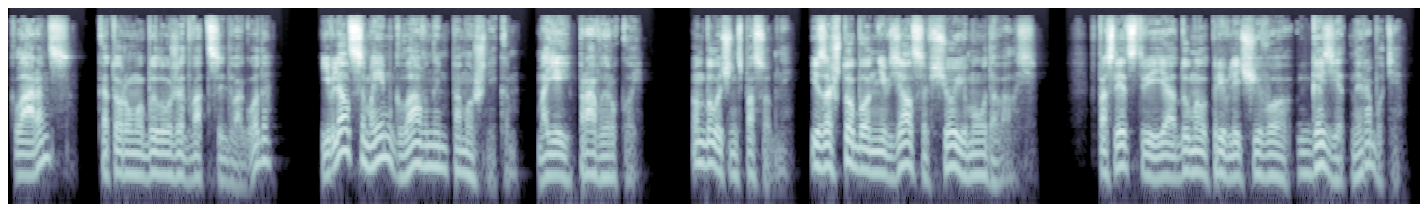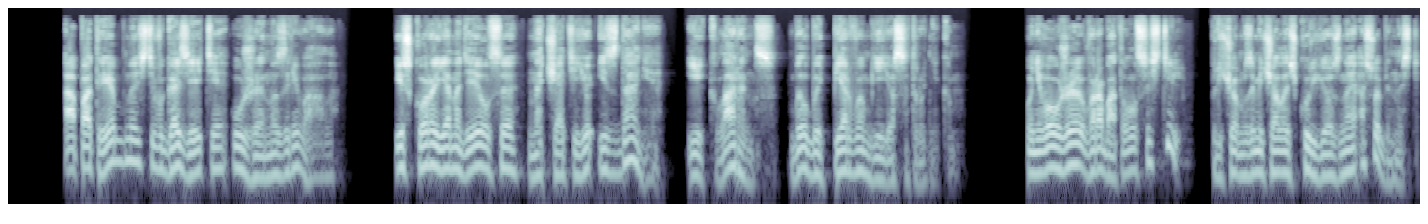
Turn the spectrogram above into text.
Кларенс, которому было уже 22 года, являлся моим главным помощником, моей правой рукой. Он был очень способный, и за что бы он ни взялся, все ему удавалось. Впоследствии я думал привлечь его к газетной работе а потребность в газете уже назревала. И скоро я надеялся начать ее издание, и Кларенс был бы первым ее сотрудником. У него уже вырабатывался стиль, причем замечалась курьезная особенность.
